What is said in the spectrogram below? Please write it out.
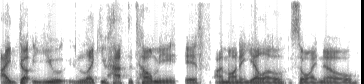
I don't you like you have to tell me if I'm on a yellow, so I know,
